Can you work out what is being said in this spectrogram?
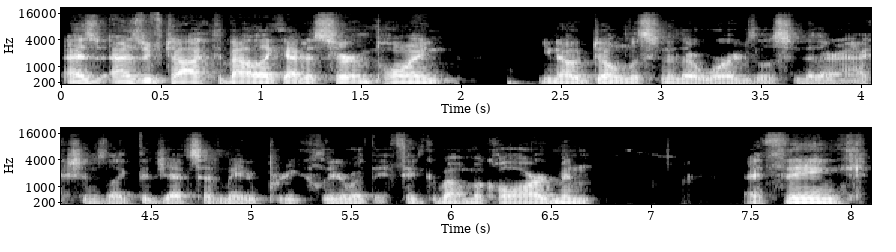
as as we've talked about, like at a certain point, you know, don't listen to their words, listen to their actions. Like the Jets have made it pretty clear what they think about Mecole Hardman. I think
